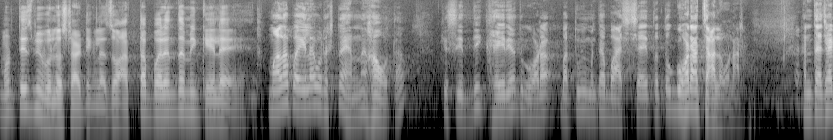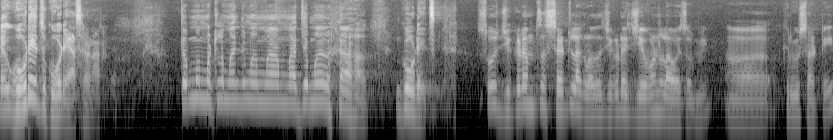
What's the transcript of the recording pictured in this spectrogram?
मग तेच मी बोललो स्टार्टिंगला जो आत्तापर्यंत मी केलं आहे मला पहिला प्रश्न ह्यांना हा होता की सिद्दीक खैरियत घोडा बा तुम्ही म्हणता बादशाह आहे तर तो घोडा चालवणार. आणि त्याच्याकडे घोडेच घोडे असणार. तर मग म्हटलं म्हणजे मग मा- माझे मग हा, हा, घोडेच सो जिकडे आमचा सेट लागला होता जिकडे जेवण लावायचो मी क्रूसाठी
